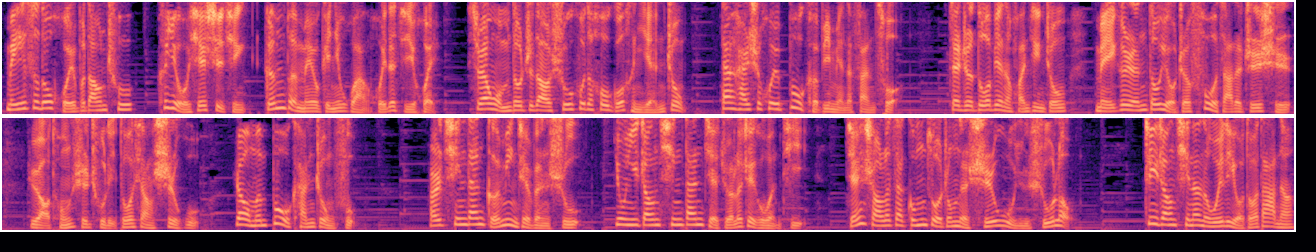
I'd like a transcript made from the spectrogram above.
每一次都悔不当初，可有些事情根本没有给你挽回的机会。虽然我们都知道疏忽的后果很严重，但还是会不可避免的犯错。在这多变的环境中，每个人都有着复杂的知识，又要同时处理多项事务，让我们不堪重负。而《清单革命》这本书用一张清单解决了这个问题，减少了在工作中的失误与疏漏。这张清单的威力有多大呢？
